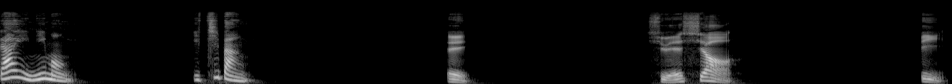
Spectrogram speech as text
第二问，一、番，A，学校，B，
